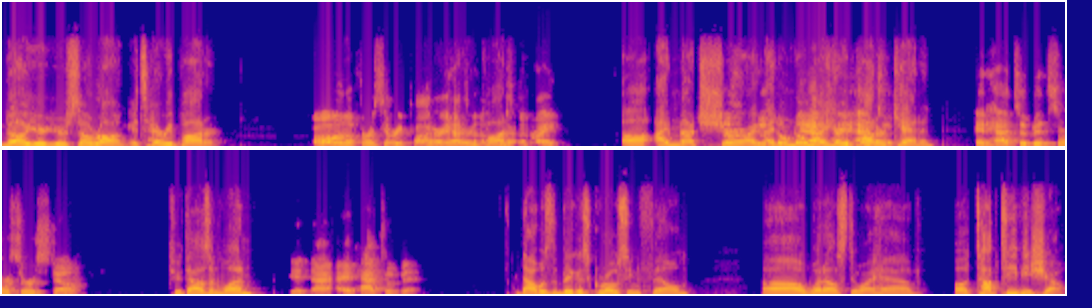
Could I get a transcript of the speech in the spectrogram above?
No, you're you're so wrong. It's Harry Potter. Oh, the first Harry Potter. It has to Harry be the Potter. first one, right? Uh, I'm not sure. I, I don't know my Harry Potter canon. It had to have been Sorcerer's Stone. 2001. It, I, it had to have been. That was the biggest grossing film. Uh, what else do I have? Oh, top TV show.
